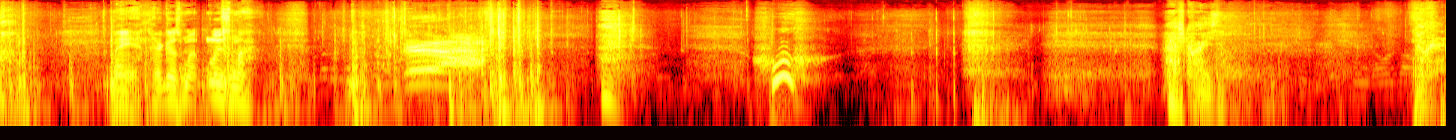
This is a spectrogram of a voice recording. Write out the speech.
Oh. Man, there goes my losing my. Whew. That's crazy. Okay.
